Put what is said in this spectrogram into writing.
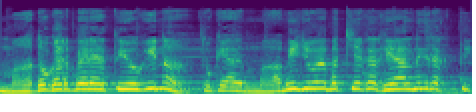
माँ तो घर पे रहती होगी ना तो क्या माँ भी जो है बच्चे का ख्याल नहीं रखती?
